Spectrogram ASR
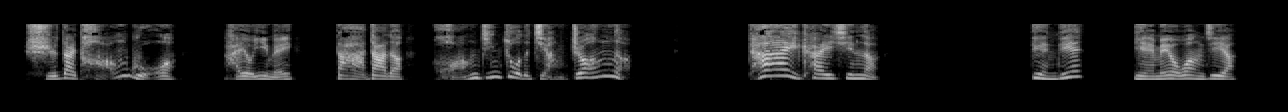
十袋糖果。还有一枚大大的黄金做的奖章呢，太开心了！点点也没有忘记啊，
